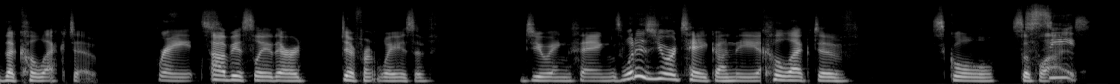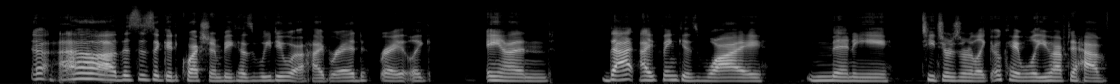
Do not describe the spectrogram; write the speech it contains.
the collective Right. obviously there are different ways of doing things. What is your take on the collective school supplies? Uh, ah, this is a good question because we do a hybrid, right? Like, and that I think is why many teachers are like, okay, well, you have to have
